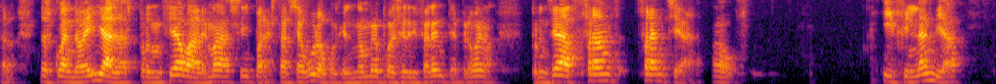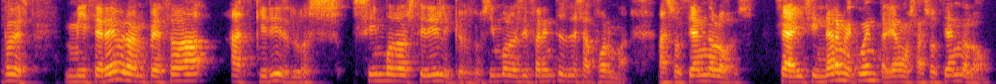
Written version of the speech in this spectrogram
Entonces, cuando ella las pronunciaba, además, sí, para estar seguro, porque el nombre puede ser diferente, pero bueno, pronunciaba Francia y Finlandia, entonces mi cerebro empezó a adquirir los símbolos cirílicos, los símbolos diferentes de esa forma, asociándolos, o sea, y sin darme cuenta, digamos, asociándolo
